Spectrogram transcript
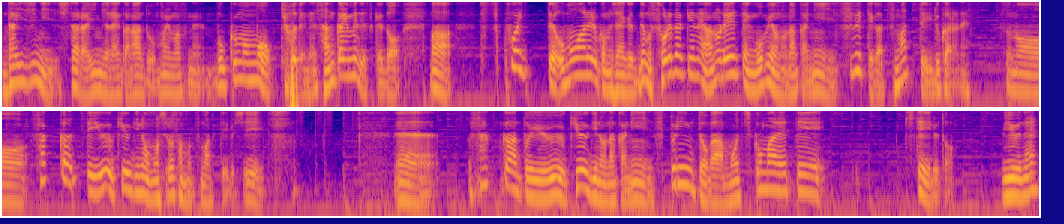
大事にしたらいいんじゃないかなと思いますね。僕ももう今日でね3回目ですけどまあしつこいって思われるかもしれないけどでもそれだけねあの0.5秒の中に全てが詰まっているからね。そのサッカーっていう球技の面白さも詰まっているし、えー、サッカーという球技の中にスプリントが持ち込まれて来ているというね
